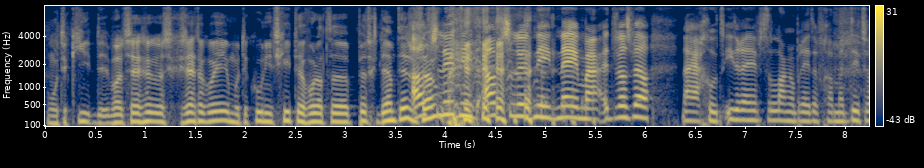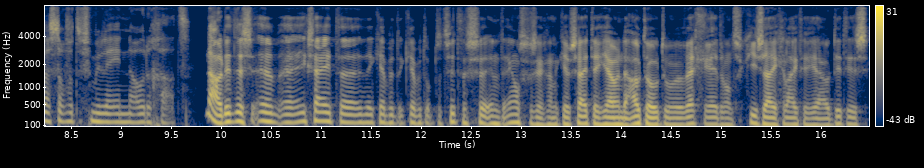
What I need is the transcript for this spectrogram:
We moeten de- wat je gezegd ook weer? Je moet de koe niet schieten voordat de put gedempt is of zo? Absoluut niet, absoluut niet. Nee, maar het was wel... Nou ja, goed, iedereen heeft er lange breed over gehad, maar dit was toch wat de Formule 1 nodig had. Nou, dit is, eh, eh, ik zei het, eh, ik, heb het, ik heb het op de Twitters in het Engels gezegd. En ik heb zei tegen jou in de auto toen we weggereden van het circuit, zei gelijk tegen jou, dit is,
